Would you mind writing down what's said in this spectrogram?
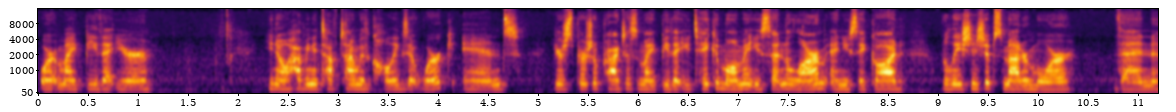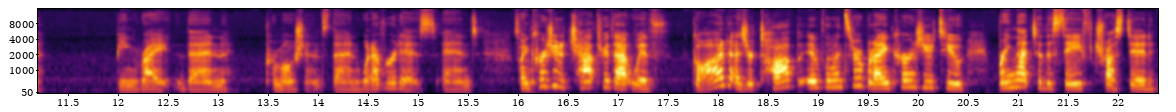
Or it might be that you're, you know, having a tough time with colleagues at work and your spiritual practice might be that you take a moment, you set an alarm, and you say, God, relationships matter more than being right, than promotions, than whatever it is. And so I encourage you to chat through that with God as your top influencer, but I encourage you to bring that to the safe, trusted,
